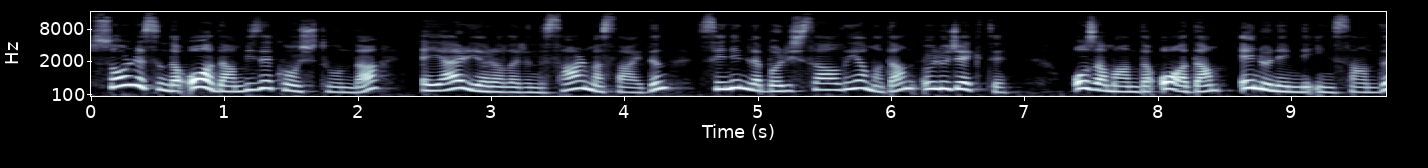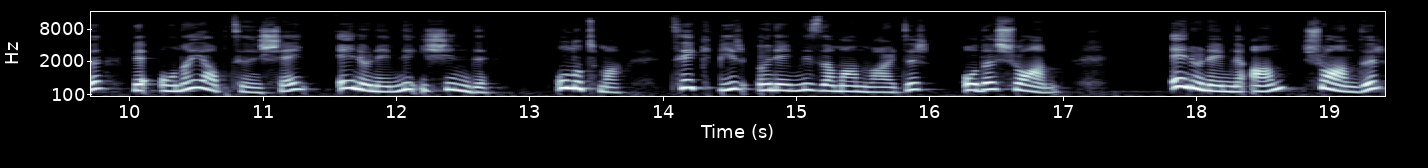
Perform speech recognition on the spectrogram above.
Sonrasında o adam bize koştuğunda eğer yaralarını sarmasaydın seninle barış sağlayamadan ölecekti. O zaman da o adam en önemli insandı ve ona yaptığın şey en önemli işindi. Unutma, tek bir önemli zaman vardır. O da şu an. En önemli an şu andır.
